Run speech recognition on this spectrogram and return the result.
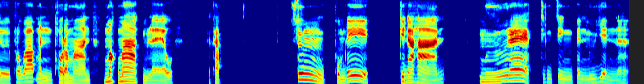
เลย เพราะว่ามันทรมานมาก ๆอยู่แล้วนะครับ ซึ่งผมได้กินอาหารมื้อแรกจริง ๆ เป็นมื้อเย็นนะครับ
